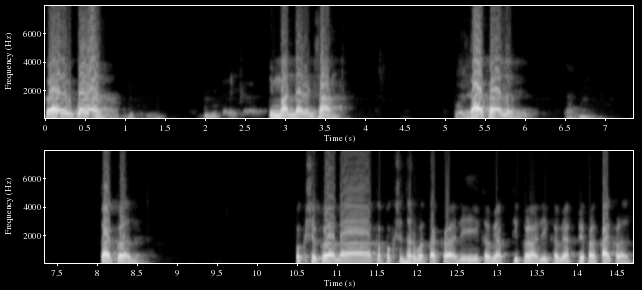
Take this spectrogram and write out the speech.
काय रे पवन? इमानदारीने सांग. काय कळालं? काय कळालं? पक्ष कळाला का पक्ष धर्मता कळाली का व्याप्ती कळाली का व्याप्य कळ काय कळालं?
